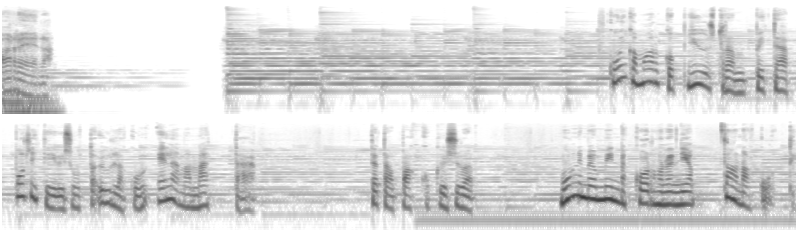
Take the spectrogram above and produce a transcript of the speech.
Areena. Kuinka Marko Bjurström pitää positiivisuutta yllä, kun elämä mättää? Tätä on pakko kysyä. Mun nimi on Minna Korhonen ja tämä on Akuutti.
